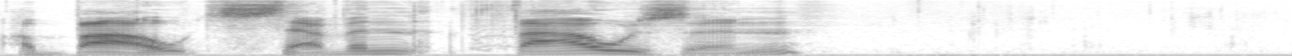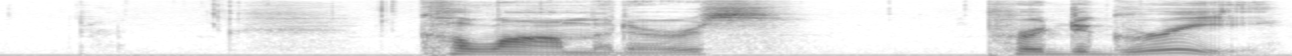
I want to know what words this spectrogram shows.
about 7000 kilometers per degree.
